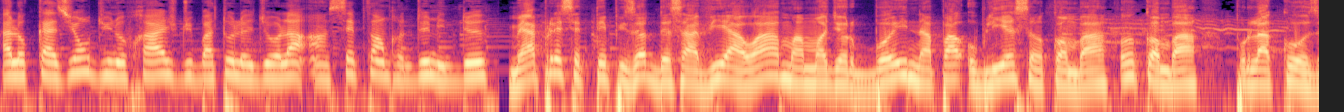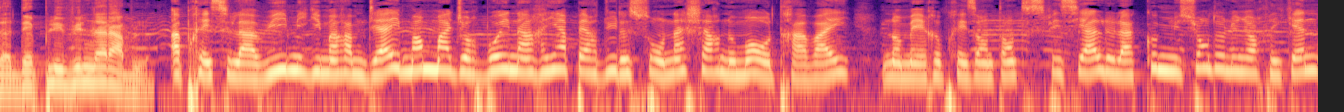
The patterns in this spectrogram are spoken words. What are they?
à l'occasion du naufrage du bateau Le Diola en septembre 2002. Mais après cet épisode de sa vie, Awa, Mam Major Boy n'a pas oublié son combat, un combat pour la cause des plus vulnérables. Après cela, oui, Migi Maram Mam Major Boy n'a rien perdu de son acharnement au travail. Nommée représentante spéciale de la Commission de l'Union africaine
